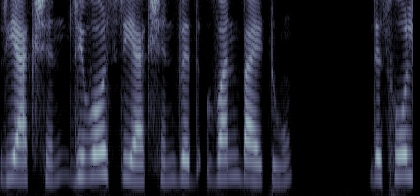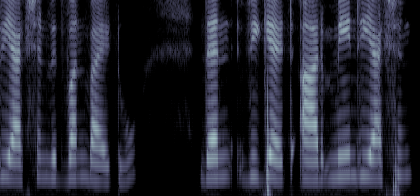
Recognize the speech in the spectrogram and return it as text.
reaction reverse reaction with 1 by 2 this whole reaction with 1 by 2 then we get our main reaction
